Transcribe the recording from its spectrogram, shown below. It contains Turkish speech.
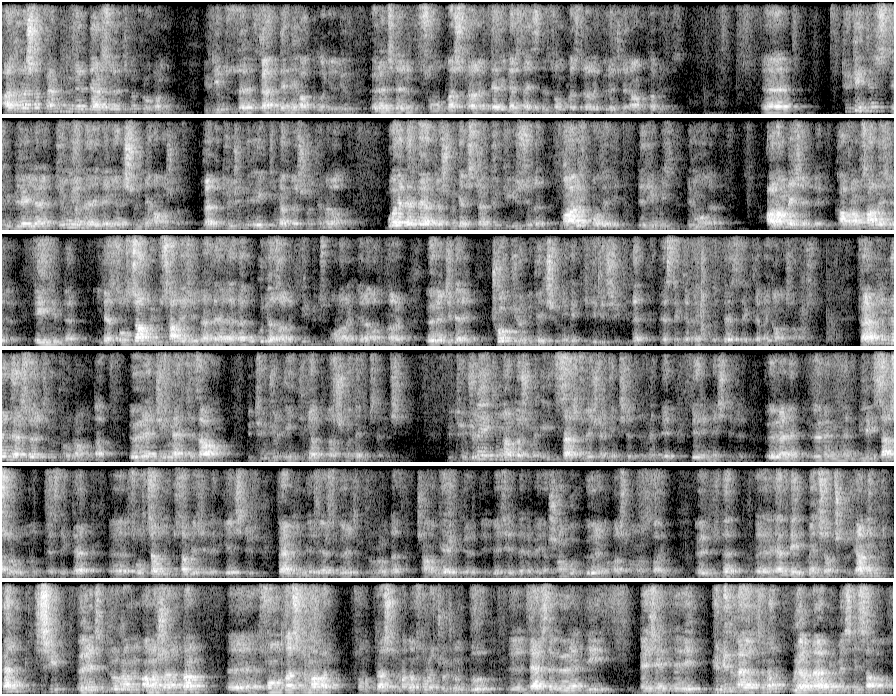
Arkadaşlar fen bilimleri dersi öğretme programı bildiğimiz üzere fen deney akla geliyor. Öğrencilerin somutlaştırarak, deneyler sayesinde somutlaştırarak öğrencilere anlatabiliriz. Ee, Türkiye eğitim sistemi bireylerin tüm yönleriyle gelişimini amaçlar ve bütüncül bir eğitim yaklaşımı temel alır. Bu hedef ve yaklaşımı geliştiren Türkiye Yüzyılı Marif Modeli dediğimiz bir modeldir. Alan becerileri, kavramsal beceriler, eğilimler ile sosyal duygusal beceriler, değerler ve okur yazarlık bir bütün olarak ele alınarak öğrencilerin çok yönlü gelişimini etkili bir şekilde desteklemek, desteklemek amaçlanmıştır. Fen bilimleri dersi öğretimi programında öğrenciyi merkeze alan bütüncül eğitim yaklaşımı benimsenmiştir. Bütüncül eğitim yaklaşımı eğitsel süreçler genişletilir ve de, derinleştirilir. Öğrenen, öğreninin bireysel sorumluluğunu destekler, e, sosyal duygusal becerileri geliştirir. Fen bilimleri dersi öğretim programında çağın gerektirdiği becerilere ve yaşam boyu öğrenme alışkanlığına sahip öğrenciler e, elde etmeye çalışılır. Yani fen bilgisi öğretim programının amaçlarından e, somutlaştırma var. Somutlaştırmadan sonra çocuğun bu e, derste öğrendiği becerileri günlük hayatına uyarlayabilmesini lazım.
